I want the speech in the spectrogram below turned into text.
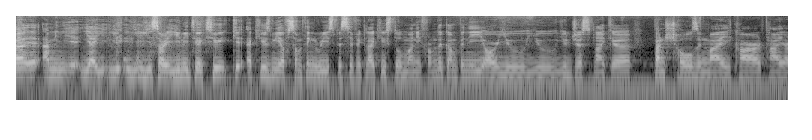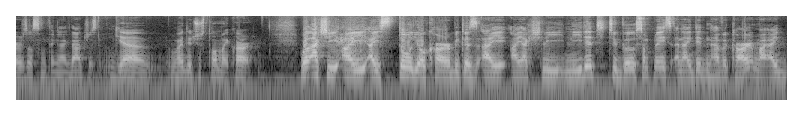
Uh, I mean, yeah. You, you, you, sorry, you need to accu- accuse me of something really specific, like you stole money from the company, or you you you just like uh, punched holes in my car tires or something like that. Just Yeah, why did you steal my car? well, actually, I, I stole your car because I, I actually needed to go someplace and I didn't have a car. My I,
